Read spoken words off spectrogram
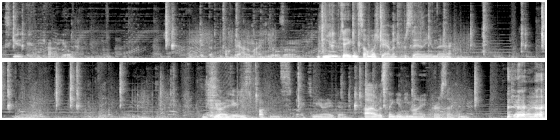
Excuse me, I'm trying to heal. Get the fuck out of my heal zone. You've taken so much damage for standing in there. Imagine you just fucking spiked me right there. I was thinking he might for a second. Get away.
